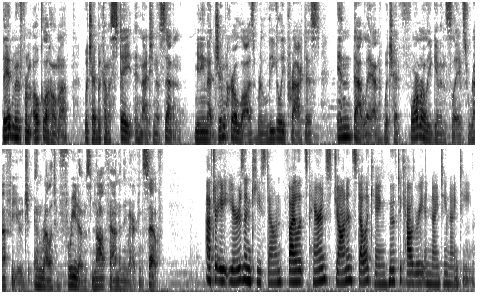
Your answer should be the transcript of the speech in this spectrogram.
They had moved from Oklahoma, which had become a state in 1907, meaning that Jim Crow laws were legally practiced in that land which had formerly given slaves refuge and relative freedoms not found in the American South. After eight years in Keystone, Violet's parents, John and Stella King, moved to Calgary in 1919.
